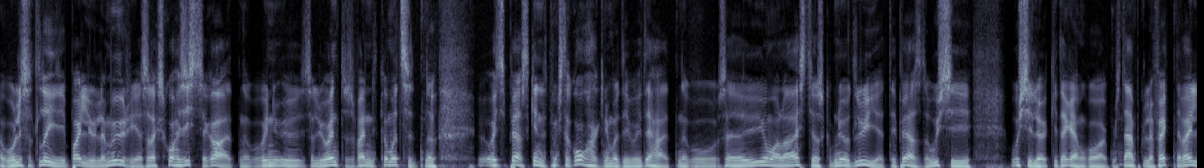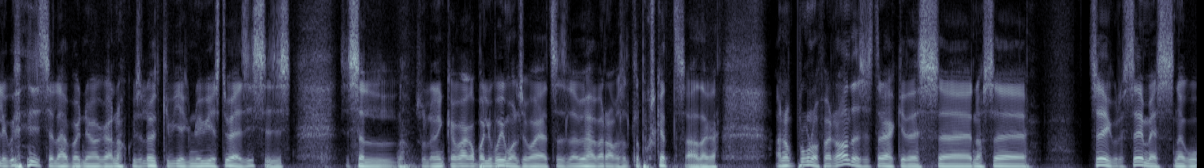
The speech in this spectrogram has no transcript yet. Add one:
nagu lihtsalt lõi palli üle müüri ja see läks kohe sisse ka, et nagu seal Juventuse fännid ka mõtlesid, et noh, hoidsid peast kinni, et miks ta kogu aeg niimoodi ei või teha, et nagu see jumala hästi oskab niimoodi lüüa, et ei pea seda ussi, ussilööki tegema kogu aeg, mis näeb küll efektne välja, kui ta sisse läheb, onju, aga noh, kui sa löödki viiekümne viiest ühe sisse, siis siis seal noh, sul on ikka väga palju võimalusi vaja, et sa selle ühe värava sealt lõpuks kätte saad, aga aga noh, Bruno Fernandesest rääkides, eh, noh, see, see, kuidas see mees nagu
